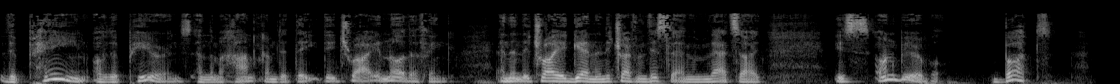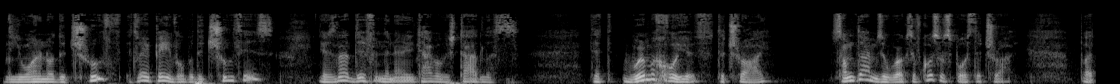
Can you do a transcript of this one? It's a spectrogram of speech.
The pain of the parents and the mechanchim that they, they try another thing and then they try again, and they try from this side and from that side. It's unbearable. But do you want to know the truth? It's very painful, but the truth is, it's not different than any type of ishtadlus. That we're mechuyev to try. Sometimes it works. Of course, we're supposed to try, but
